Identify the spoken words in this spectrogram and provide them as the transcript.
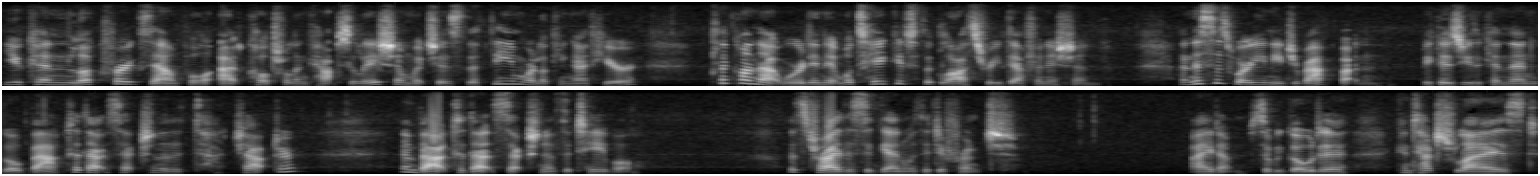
You can look, for example, at cultural encapsulation, which is the theme we're looking at here. Click on that word and it will take you to the glossary definition. And this is where you need your back button because you can then go back to that section of the chapter and back to that section of the table. Let's try this again with a different item. So we go to contextualized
